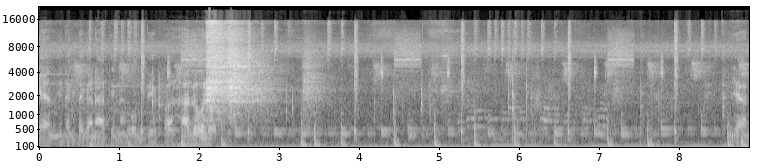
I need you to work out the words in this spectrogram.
ayan dinagdagan natin ng konti pa. Halo uli yan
